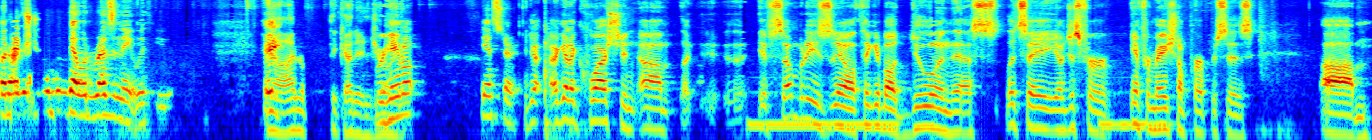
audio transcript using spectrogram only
But I don't think that would resonate with you. Hey, no, I don't think I'd enjoy it. Rahima, Yes, sir. I got, I got a question. Um, if somebody's, you know, thinking about doing this, let's say, you know, just for informational purposes, um,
